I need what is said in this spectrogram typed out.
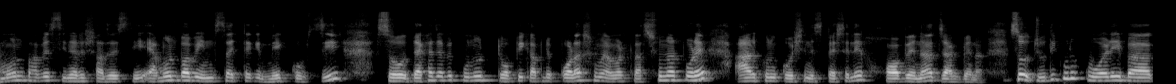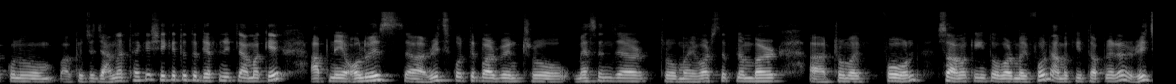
এমনভাবে সিনারিও সাজাইছি, এমনভাবে ইনসাইটটাকে মেক করছি। সো দেখা যাবে কোন টপিক আপনি পড়ার সময় আমার ক্লাস শোনার পরে আর কোন কোয়েশ্চেন স্পেশালি হবে না, জাগবে না। সো যদি কোনো কোয়ারি বা কোনো কিছু জানার থাকে সেক্ষেত্রে তো ডেফিনিটলি আমাকে আপনি অলওয়েজ রিচ করতে পারবেন through messenger, through my WhatsApp number, through my phone. So আমাকে কিন্তু ওভার মাই ফোন আমাকে কিন্তু আপনারা রিচ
